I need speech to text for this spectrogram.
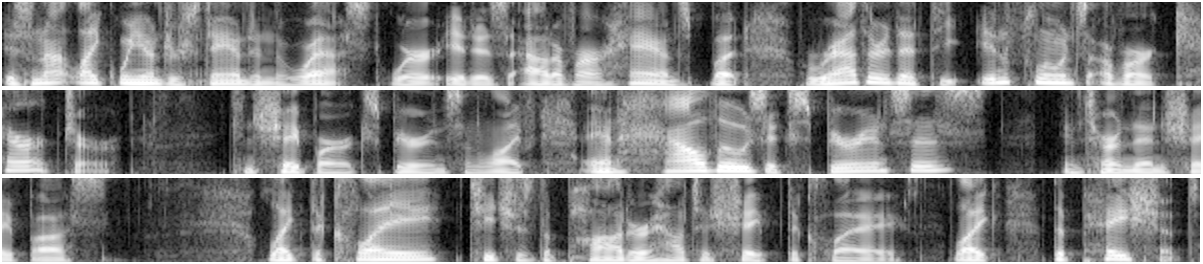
is not like we understand in the West, where it is out of our hands, but rather that the influence of our character can shape our experience in life and how those experiences in turn then shape us. Like the clay teaches the potter how to shape the clay, like the patient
